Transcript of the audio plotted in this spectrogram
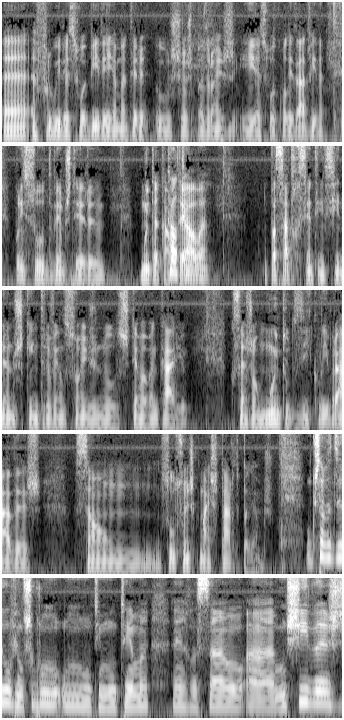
a, a fruir a sua vida e a manter os seus padrões e a sua qualidade de vida. Por isso devemos ter eh, muita cautela. cautela. O passado recente ensina-nos que intervenções no sistema bancário que sejam muito desequilibradas, são soluções que mais tarde pagamos. Gostava de ouvi-lo sobre um, último tema em relação a mexidas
